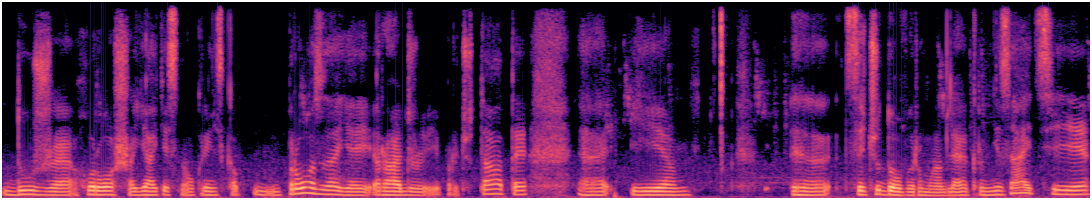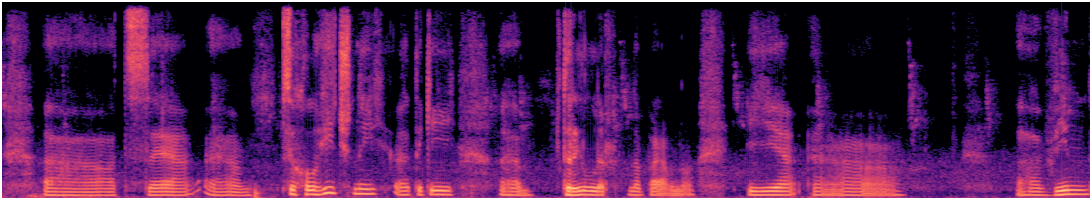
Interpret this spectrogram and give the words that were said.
дуже хороша, якісна українська проза. Я раджу її прочитати. Е, І це чудовий роман для екранізації, це психологічний такий трилер, напевно. І він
